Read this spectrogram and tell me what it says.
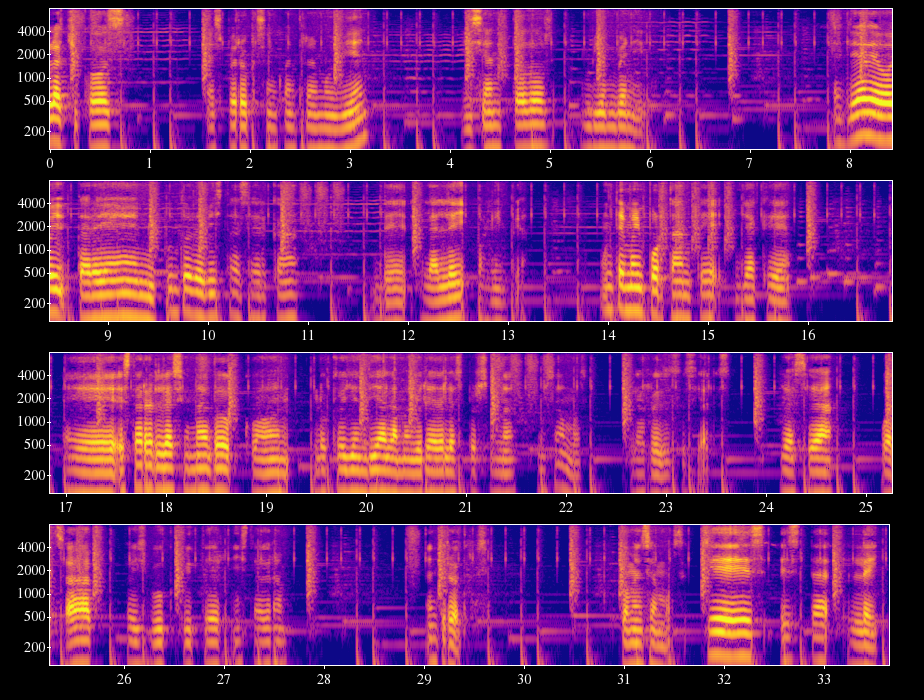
Hola chicos, espero que se encuentren muy bien y sean todos bienvenidos. El día de hoy daré mi punto de vista acerca de la ley Olimpia. Un tema importante ya que eh, está relacionado con lo que hoy en día la mayoría de las personas usamos, las redes sociales, ya sea WhatsApp, Facebook, Twitter, Instagram, entre otros. Comencemos. ¿Qué es esta ley?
